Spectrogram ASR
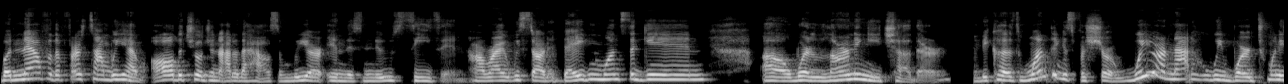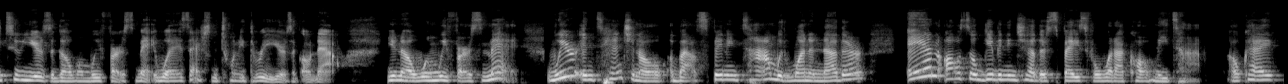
But now, for the first time, we have all the children out of the house and we are in this new season. All right. We started dating once again. Uh, we're learning each other. Because one thing is for sure, we are not who we were 22 years ago when we first met. Well, it's actually 23 years ago now you know, when we first met. We're intentional about spending time with one another and also giving each other space for what I call me time. Okay.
